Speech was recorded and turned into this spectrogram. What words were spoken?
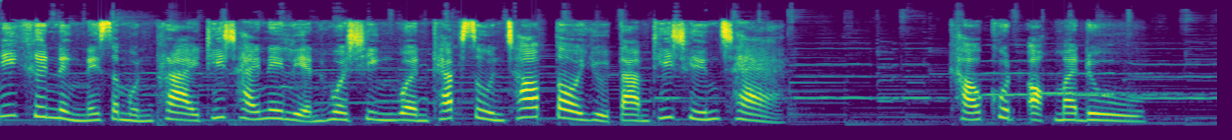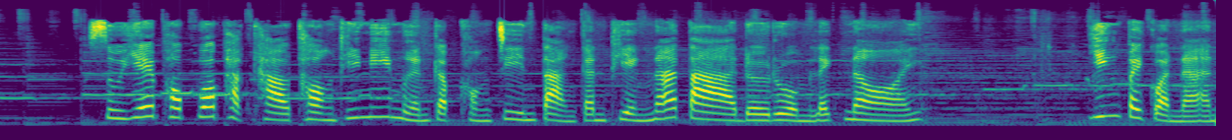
นี่คือหนึ่งในสมุนไพรที่ใช้ในเหรียญหัวชิงเวิร์นแคปซูลชอบโตอยู่ตามที่ชื้นแฉะเขาขุดออกมาดู ซูเย่พบว่าผักขาวทองที่นี่เหมือนกับของจีนต่างกันเพียงหน้าตาโดยรวมเล็กน้อย ยิ่งไปกว่านั้น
